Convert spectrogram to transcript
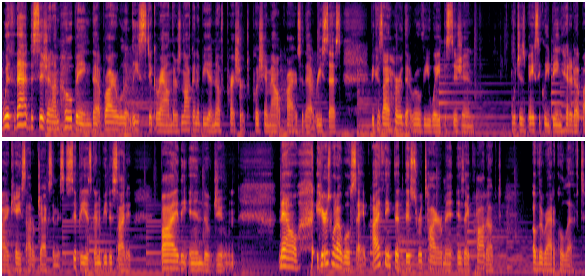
with that decision, I'm hoping that Breyer will at least stick around. There's not going to be enough pressure to push him out prior to that recess because I heard that Roe v. Wade decision, which is basically being headed up by a case out of Jackson, Mississippi, is going to be decided by the end of June. Now, here's what I will say I think that this retirement is a product of the radical left.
